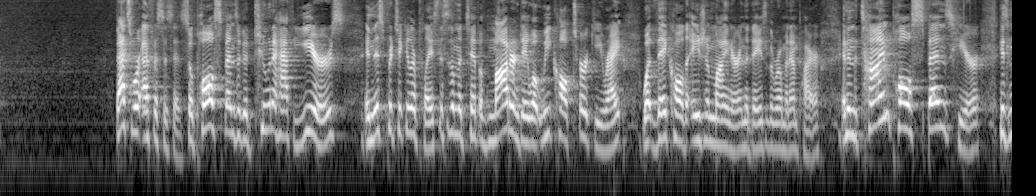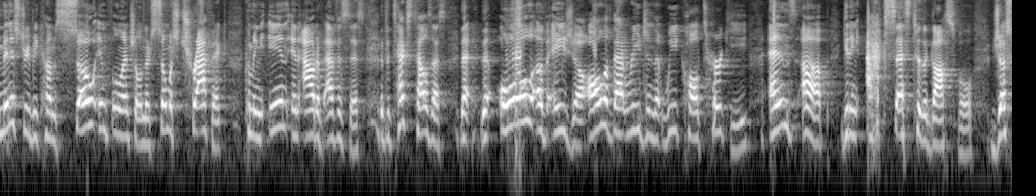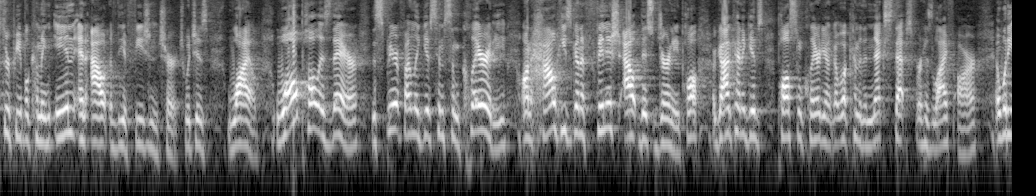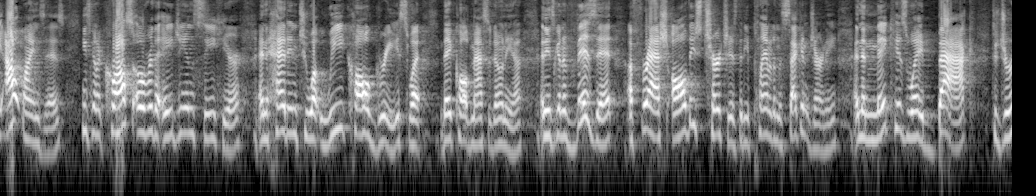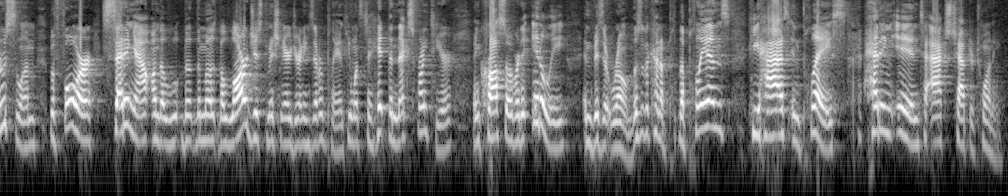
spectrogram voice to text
That's where Ephesus is. So Paul spends a good two and a half years in this particular place. This is on the tip of modern day, what we call Turkey, right? What they called Asia Minor in the days of the Roman Empire. And in the time Paul spends here, his ministry becomes so influential and there's so much traffic coming in and out of Ephesus that the text tells us that, that all of Asia, all of that region that we call Turkey, ends up getting access to the gospel just through people coming in and out of the Ephesian church, which is wild. While Paul is there, the Spirit finally gives him some clarity on how he's going to finish out this journey. Paul, or God kind of gives Paul some clarity on what kind of the next steps for his life are. And what he outlines is he's going to cross over the Aegean Sea here and head into what we call Greece, what they called Macedonia. And he's going to visit afresh all these churches that he planted on the second journey and then make his way back to Jerusalem before setting out on the, the, the, most, the largest missionary journey he's ever planned. He wants to hit the next frontier and cross over to Italy and visit Rome. Those are the kind of the plans he has in place heading into Acts chapter 20.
